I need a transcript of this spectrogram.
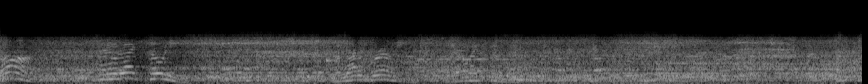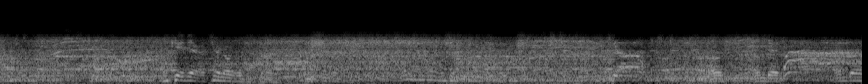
Wrong. I don't like ponies. I'm not a brownie. I don't like ponies. Okay, there. I turned over the car. Oh, I'm dead. I'm dead.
